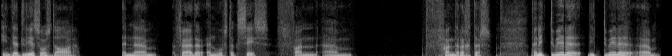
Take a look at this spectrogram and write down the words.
En dit lees ons daar in ehm um, verder in hoofstuk 6 van ehm um, van Rigters. Dan die tweede, die tweede ehm um,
